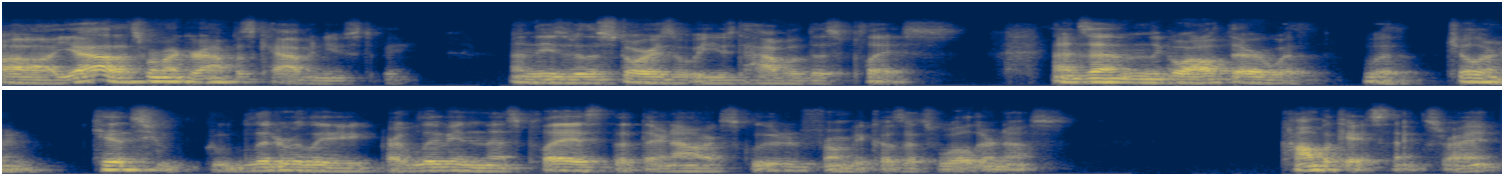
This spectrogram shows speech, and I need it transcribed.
uh, yeah, that's where my grandpa's cabin used to be. And these are the stories that we used to have of this place. And then to go out there with, with children, kids who, who literally are living in this place that they're now excluded from because it's wilderness. Complicates things, right?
